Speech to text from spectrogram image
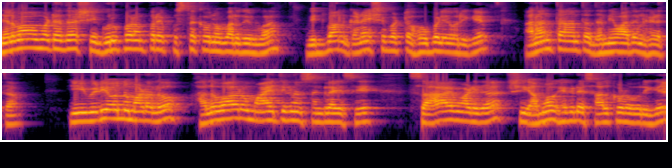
ನೆಲಮಾವ ಮಠದ ಶ್ರೀ ಗುರುಪರಂಪರೆ ಪುಸ್ತಕವನ್ನು ಬರೆದಿರುವ ವಿದ್ವಾನ್ ಗಣೇಶ ಭಟ್ಟ ಹೋಬಳಿಯವರಿಗೆ ಅನಂತ ಅನಂತ ಧನ್ಯವಾದಗಳನ್ನು ಹೇಳ್ತಾ. ಈ ವಿಡಿಯೋವನ್ನು ಮಾಡಲು ಹಲವಾರು ಮಾಹಿತಿಗಳನ್ನು ಸಂಗ್ರಹಿಸಿ ಸಹಾಯ ಮಾಡಿದ ಶ್ರೀ ಅಮೋಘ್ ಹೆಗಡೆ ಸಾಲ್ಕೋಡ್ ಅವರಿಗೆ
